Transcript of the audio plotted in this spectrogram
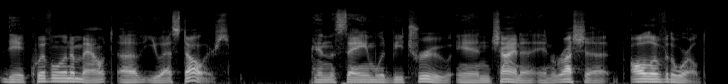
the equivalent amount of US dollars. And the same would be true in China, in Russia, all over the world.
